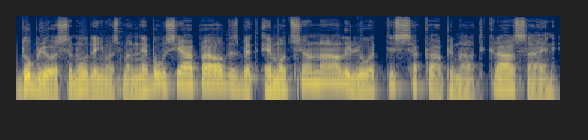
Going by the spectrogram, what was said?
dubļos un ūdeņos man nebūs jāpeldas, bet emocionāli ļoti sakāpināti, krāsaini.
